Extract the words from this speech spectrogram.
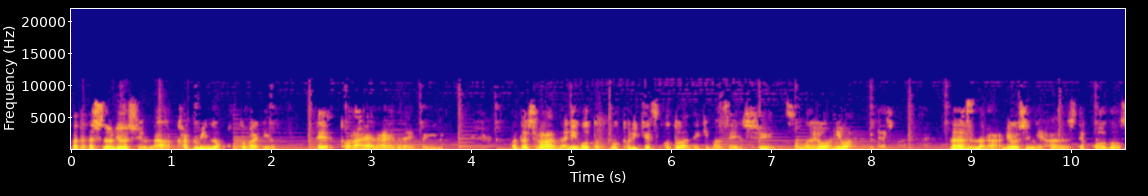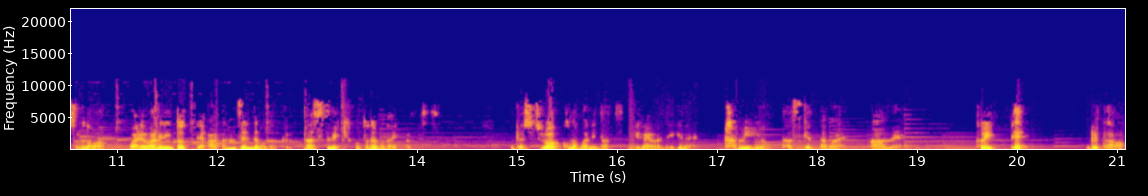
私の両親が神の言葉によって捉えられない限り、私は何事も取り消すことはできませんし、そのようにはいたしません。なぜなら、両親に反して行動するのは、我々にとって安全でもなく、なすべきことでもないからです。私はこの場に立つ以外はできない。神を助けたまえ。アーメン。と言って、ルターは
